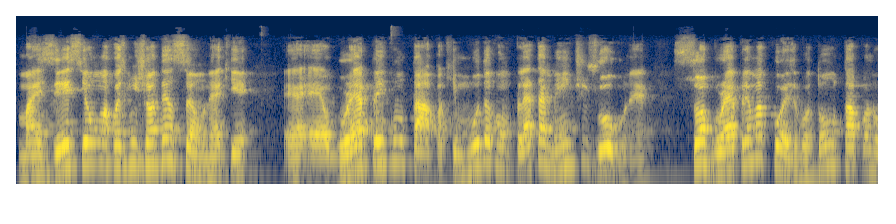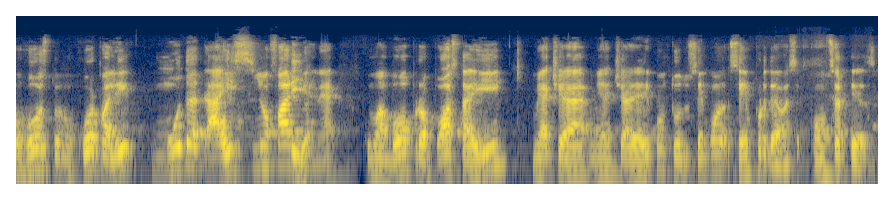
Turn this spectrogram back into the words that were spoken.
Mas esse é uma coisa que me chamou a atenção, né? Que é, é, o grappling com tapa, que muda completamente o jogo, né? Só grappling é uma coisa, botou um tapa no rosto, no corpo ali, muda, aí sim eu faria, né? Com uma boa proposta aí, me, atirar, me atiraria com tudo, sem, sem problema, com certeza.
